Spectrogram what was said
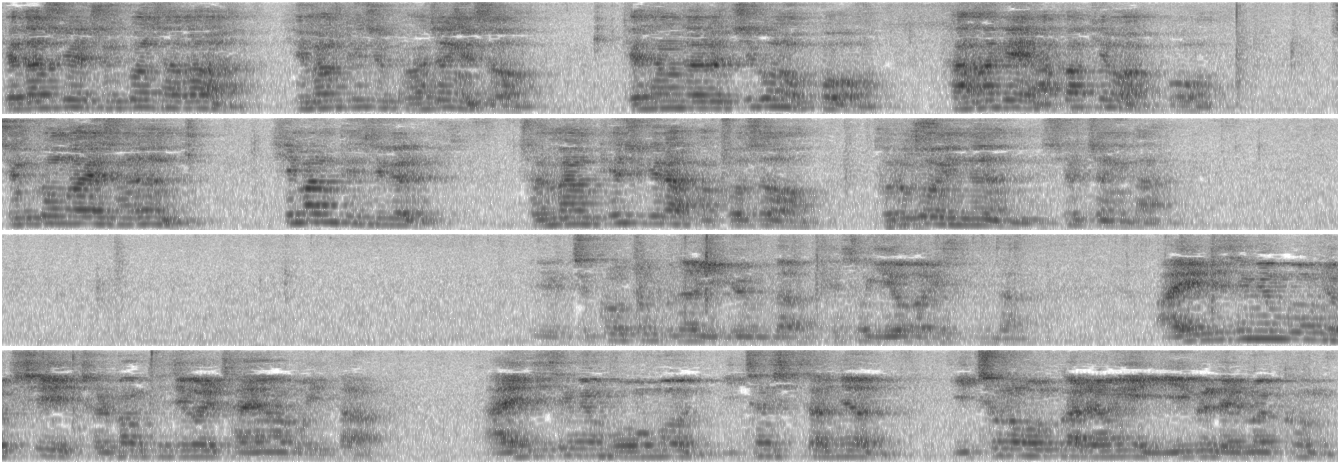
대다수의 증권사가 희망퇴직 과정에서 대상자를 찍어놓고 강하게 압박해왔고 증권가에서는 희망 퇴직을 절망 퇴직이라 바꿔서 부르고 있는 실정이다. 예, 직업종 분야 이교입니다. 계속 이어가겠습니다. ING 생명보험 역시 절망 퇴직을 자행하고 있다. ING 생명보험은 2013년 2천억 원가량의 이익을 낼 만큼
